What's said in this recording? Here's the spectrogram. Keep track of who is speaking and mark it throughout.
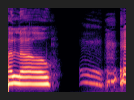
Speaker 1: Hello. Mm.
